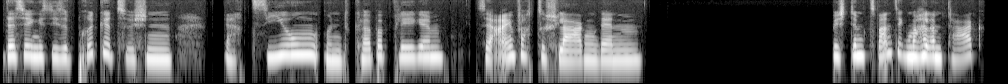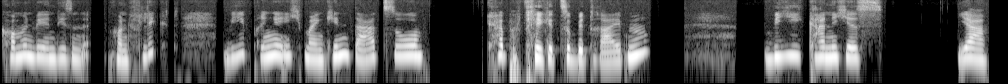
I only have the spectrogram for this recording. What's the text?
deswegen ist diese Brücke zwischen Erziehung und Körperpflege sehr einfach zu schlagen, denn bestimmt 20 Mal am Tag kommen wir in diesen Konflikt. Wie bringe ich mein Kind dazu, Körperpflege zu betreiben? Wie kann ich es, ja,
